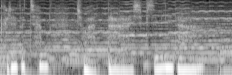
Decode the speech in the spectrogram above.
그래도 참 좋았다 싶습니다.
